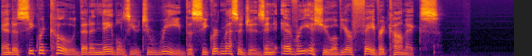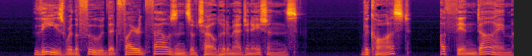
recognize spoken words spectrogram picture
And a secret code that enables you to read the secret messages in every issue of your favorite comics. These were the food that fired thousands of childhood imaginations. The cost? A thin dime.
